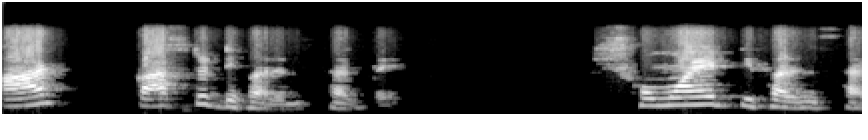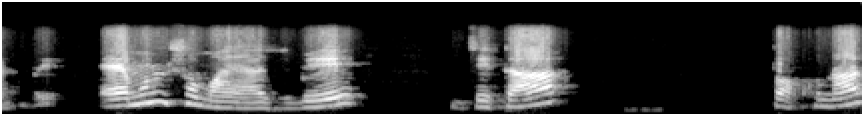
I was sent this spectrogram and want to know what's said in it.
আর কাস্টের ডিফারেন্স থাকবে, সময়ের ডিফারেন্স থাকবে। এমন সময় আসবে যেটা তখন আর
